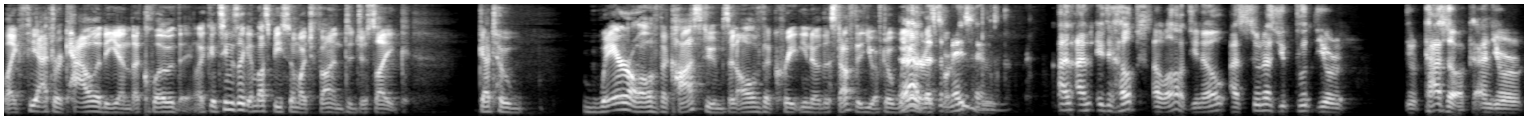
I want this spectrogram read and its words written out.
like theatricality and the clothing like it seems like it must be so much fun to just like get to wear all of the costumes and all of the create you know the stuff that you have to wear. Yeah, wear that's part- amazing. And and it helps a lot, you know. As soon as you put your your cassock and your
